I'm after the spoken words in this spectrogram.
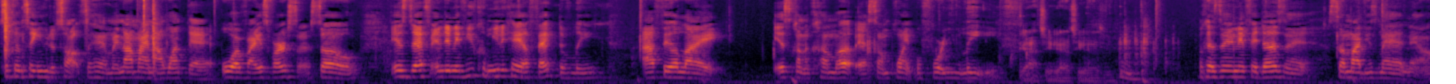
to continue to talk to him, and I might not want that, or vice versa. So it's definitely. And then if you communicate effectively, I feel like it's gonna come up at some point before you leave. Gotcha. Gotcha. Gotcha. Because then if it doesn't, somebody's mad now.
